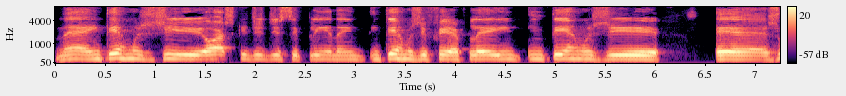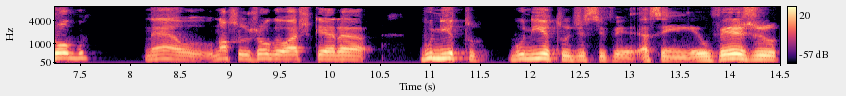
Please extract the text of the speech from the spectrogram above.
né? Em termos de, eu acho que de disciplina, em, em termos de fair play, em, em termos de é, jogo, né? O nosso jogo eu acho que era bonito, bonito de se ver. Assim, eu vejo,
